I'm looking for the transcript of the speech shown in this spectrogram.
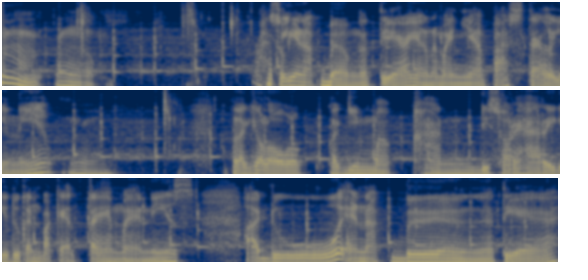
Hmm, hmm. Asli enak banget ya yang namanya pastel ini. Hmm. Apalagi kalau lagi makan di sore hari gitu kan pakai teh manis. Aduh, enak banget ya.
